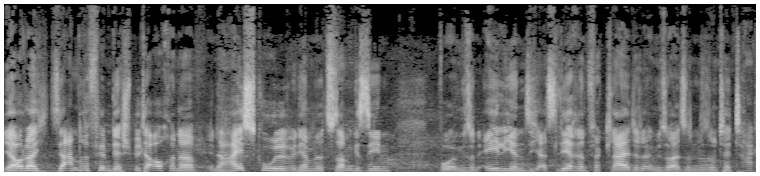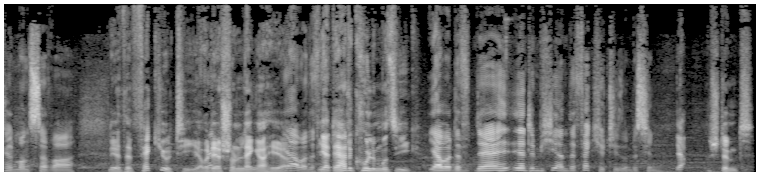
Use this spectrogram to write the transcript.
Ja, oder dieser andere Film, der spielt ja auch in der, in der Highschool, den haben wir zusammen gesehen wo irgendwie so ein Alien sich als Lehrerin verkleidet oder irgendwie so als so ein Tentakelmonster war. Ja, The Faculty, aber der ist schon länger her. Ja, aber ja, der hatte coole Musik. Ja, aber der, der, erinnerte mich hier an The Faculty so ein bisschen. Ja, stimmt.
